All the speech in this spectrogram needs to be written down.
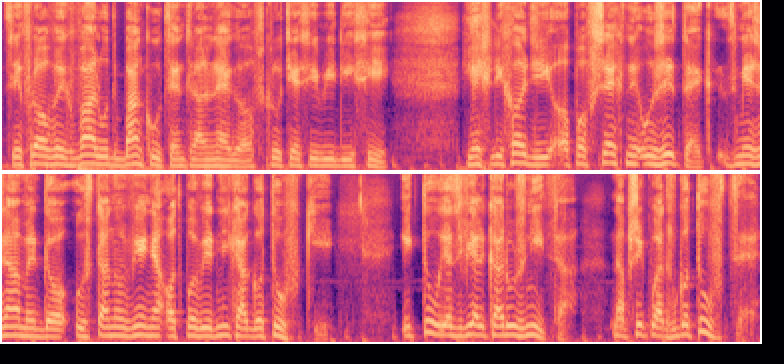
cyfrowych walut Banku Centralnego, w skrócie CBDC, jeśli chodzi o powszechny użytek, zmierzamy do ustanowienia odpowiednika gotówki. I tu jest wielka różnica. Na przykład w gotówce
